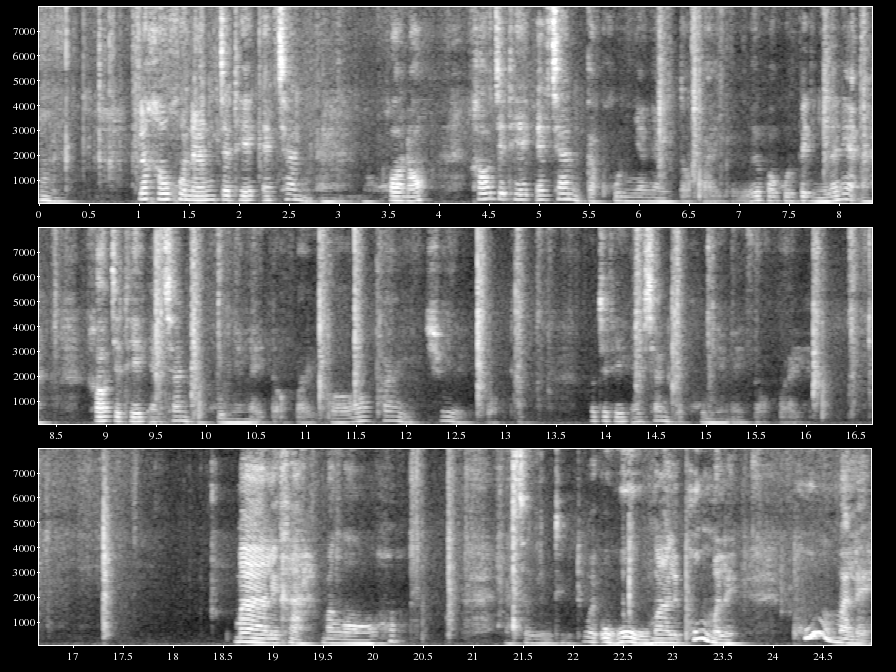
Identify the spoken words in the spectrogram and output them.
อืม แล้วเขาคนนั้นจะ take action อ่าพอเนาะเขาจะ take action กับคุณยังไงต่อไปเออพอคุณเป็นอย่างนี้แล้วเนี่ยอะเขาจะ take action กับคุณยังไงต่อไปขอไพ่ช่วยบอกเขาจะ take action กับคุณยังไงต่อ มาเลยค่ะ มางออัศวินถือถ้วย โอ้โห มาเลยพุ่งมาเลย พุ่งมาเลย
